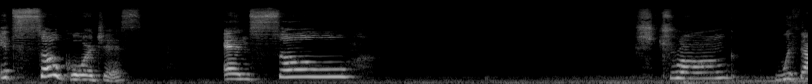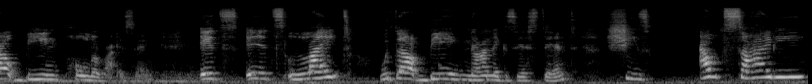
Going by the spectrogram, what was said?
it's so gorgeous and so strong without being polarizing. It's it's light without being non-existent. She's outsidey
